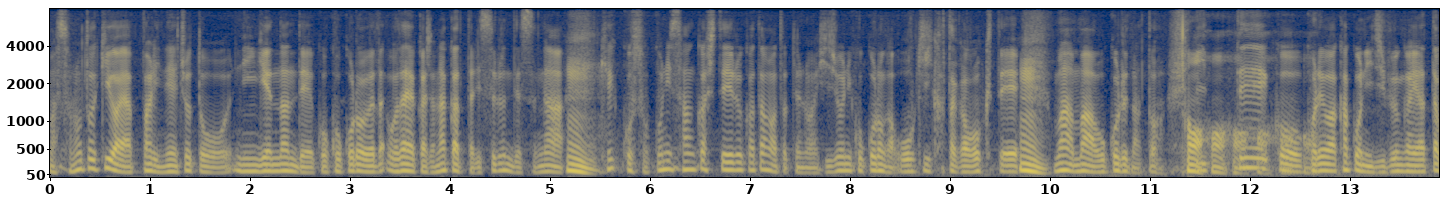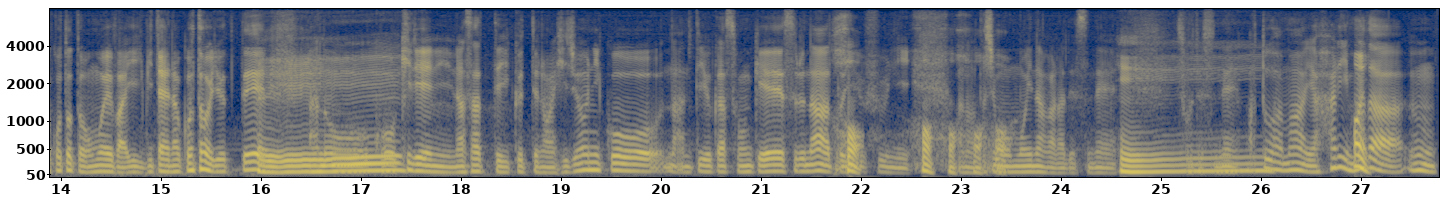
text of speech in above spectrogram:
まあ、その時はやっぱりねちょっと人間なんでこう心穏やかじゃなかったりするんですが、うん。結構そこに参加している方々というのは非常に心が大きい方が多くて、うん。まあまあ怒るなと言言ってこうこれは過去に自分がやったことと思えばいいみたいなことを言って。ああのこう綺麗になさっていくっていうのは非常にこうなんていうか尊敬するなというふうにあの私も思いながらですね。そうですね。あとはまあやはりまだ、うん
